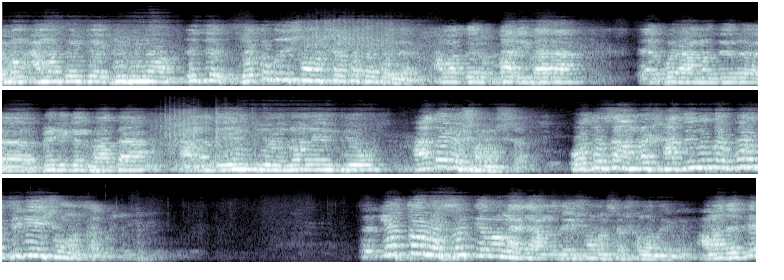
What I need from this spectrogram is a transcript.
এবং আমাদের যে বিভিন্ন, এই যে যতগুলি সমস্যার কথা বলেন আমাদের বাড়ি ভাড়া তারপরে আমাদের মেডিকেল ভাতা, আমাদের এমপিও নন এমপিও হাজারো সমস্যা। অথচ আমরা স্বাধীনতার পর থেকে এই সমস্যাগুলো তো এত বছর কেন লাগে আমাদের এই সমস্যার সমাধান আমাদেরকে,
